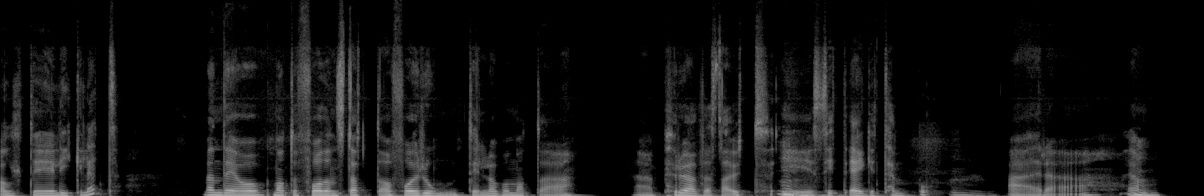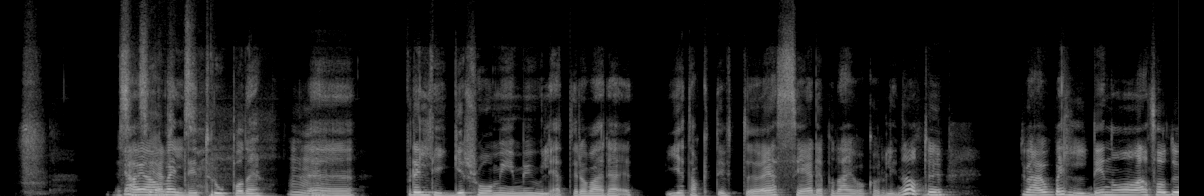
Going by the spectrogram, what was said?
alltid like lett. Men det å på en måte få den støtta og få rom til å på en måte eh, prøve seg ut i Mm. sitt eget tempo, er eh, ja, Mm. Ja, jeg har veldig tro på det. Mm. Eh, for det ligger så mye muligheter å være et, i et aktivt og Jeg ser det på deg òg, Karoline, at du, du er jo veldig nå Altså, du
